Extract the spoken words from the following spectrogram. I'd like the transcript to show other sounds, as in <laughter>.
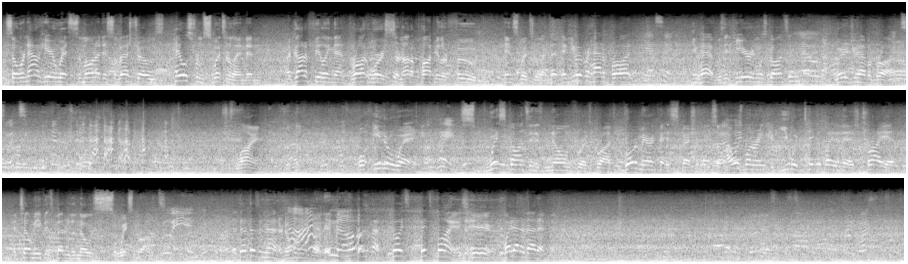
So we're now here with Simona de Silvestros, hails from Switzerland, and I've got a feeling that bratwursts are not a popular food in Switzerland. Have you ever had a brat? Yes, I did. You have. Was it here in Wisconsin? No. Where did you have a brat? In Switzerland. <laughs> She's lying. <laughs> Well, either way, okay. Wisconsin is known for its brats. Road America especially. So I was wondering if you would take a bite of this, try it, and tell me if it's better than those Swiss brats. Who ate it before? That, that doesn't matter. Don't worry about it. don't know. Doesn't matter. No, it's it's fine. It's, here, here. Bite out of that end.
